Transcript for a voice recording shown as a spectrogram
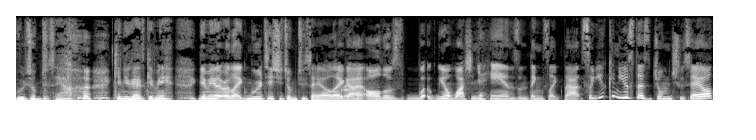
물 좀 주세요. Can you guys give me, give me that? Or like, 물티슈 좀 주세요. Like, I, Right. all those, w- you know, washing your hands and things like that. So you can use this 좀 주세요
